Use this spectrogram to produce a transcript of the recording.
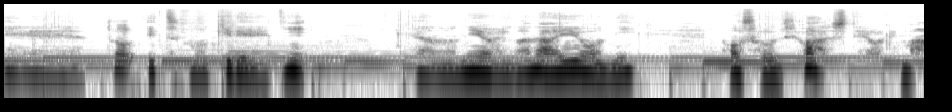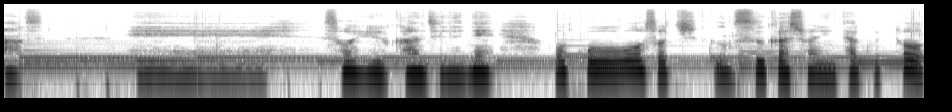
えー、と、いつも綺麗に、あの、匂いがないようにお掃除はしております。えー、そういう感じでね、お香をそっち数箇所に炊くと、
